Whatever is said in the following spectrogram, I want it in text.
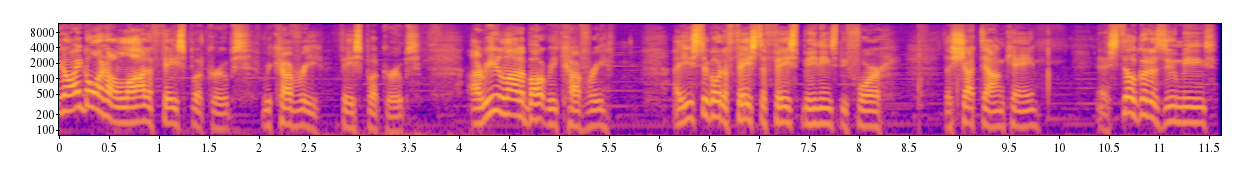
You know, I go on a lot of Facebook groups, recovery Facebook groups. I read a lot about recovery. I used to go to face-to-face -face meetings before the shutdown came. And I still go to Zoom meetings.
